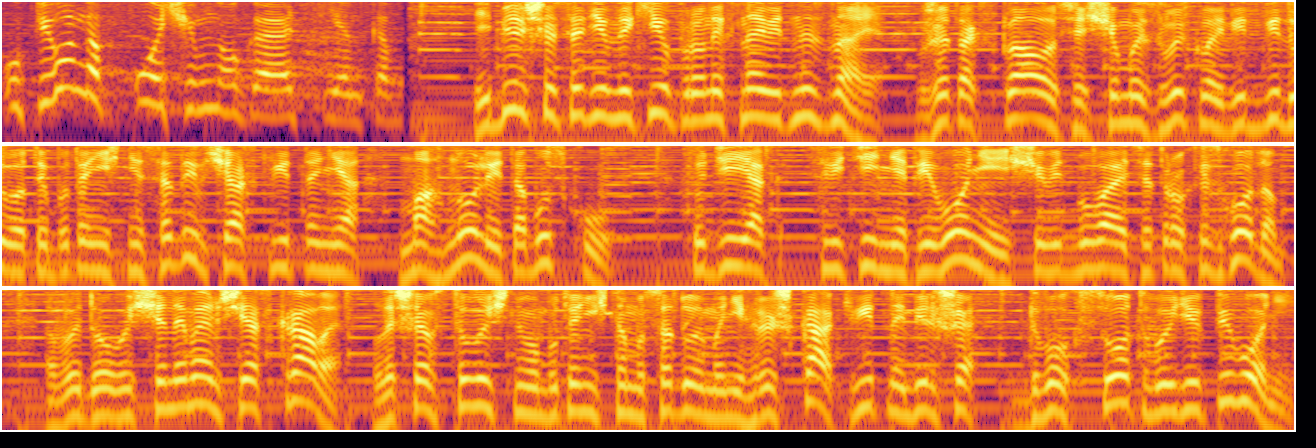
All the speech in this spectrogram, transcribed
у пионов очень много оттенков. І більше садівників про них навіть не знає. Вже так склалося, що ми звикли відвідувати ботанічні сади в час квітнення магнолій та буску. Тоді як цвітіння півонії, що відбувається трохи згодом, видовище не менш яскраве. Лише в столичному ботанічному саду імені Гришка квітне більше 200 видів півоній,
